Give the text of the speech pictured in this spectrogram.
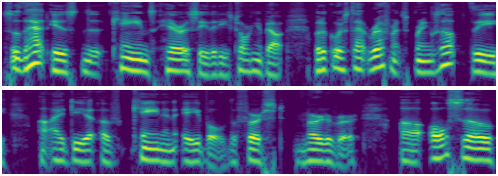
So that is the Cain's heresy that he's talking about. But of course, that reference brings up the uh, idea of Cain and Abel, the first murderer. Uh, also,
